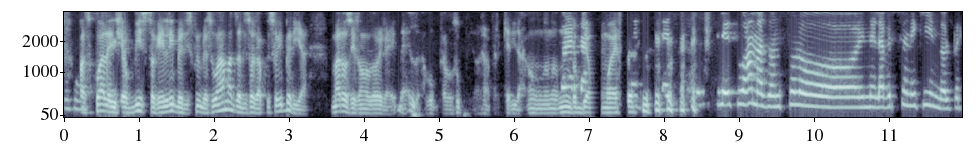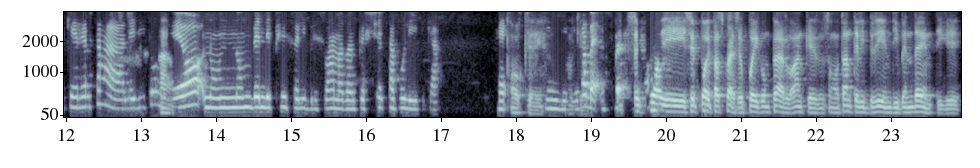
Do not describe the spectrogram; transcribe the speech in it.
Esatto. Pasquale dice: Ho visto che il libro è disponibile su Amazon, di solito a questa libreria, ma Rosy sono dove lei. Beh, allora compralo subito, cioè, per carità, non, non, Guarda, non dobbiamo essere. È, su Amazon solo nella versione Kindle, perché in realtà l'editore ah. che ho non, non vende più i suoi libri su Amazon per scelta politica. Eh, ok. Quindi, okay. Vabbè, Beh, se, poi, se poi Pasquale, se puoi comprarlo, anche sono tante librerie indipendenti che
